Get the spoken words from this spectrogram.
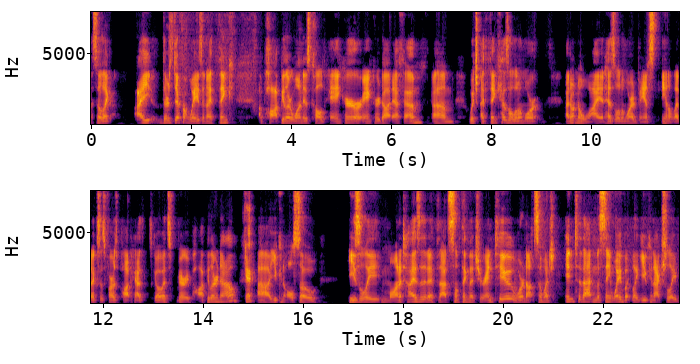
so like I there's different ways, and I think a popular one is called Anchor or Anchor.fm, um, which I think has a little more. I don't know why it has a little more advanced analytics as far as podcasts go. It's very popular now. Okay. Uh, you can also easily monetize it if that's something that you're into. We're not so much into that in the same way, but like you can actually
